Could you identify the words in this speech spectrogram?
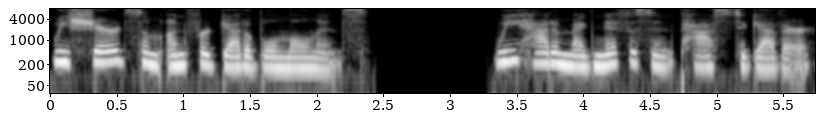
We shared some unforgettable moments. We had a magnificent past together.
